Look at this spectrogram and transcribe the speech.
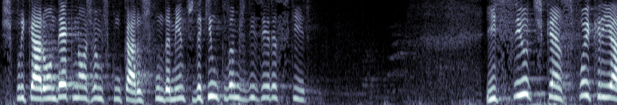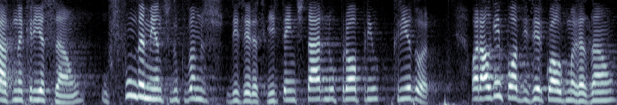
explicar onde é que nós vamos colocar os fundamentos daquilo que vamos dizer a seguir. E se o descanso foi criado na criação, os fundamentos do que vamos dizer a seguir têm de estar no próprio Criador. Ora, alguém pode dizer com alguma razão,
